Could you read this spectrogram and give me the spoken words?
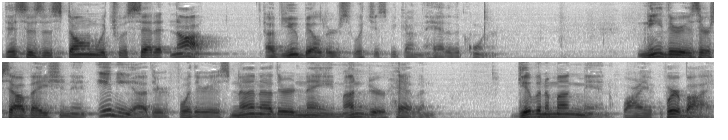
This is a stone which was set at naught of you builders, which has become the head of the corner. Neither is there salvation in any other, for there is none other name under heaven given among men whereby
